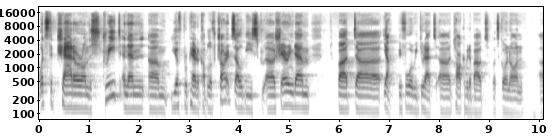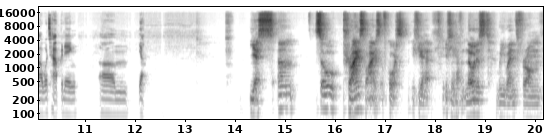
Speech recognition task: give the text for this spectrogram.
What's the chatter on the street? And then um, you have prepared a couple of charts. I'll be uh, sharing them. But uh, yeah, before we do that, uh, talk a bit about what's going on, uh, what's happening. Um, yeah. Yes. Um, so price-wise, of course, if you have if you haven't noticed, we went from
